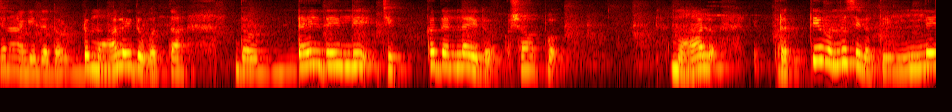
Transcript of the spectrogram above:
ಚೆನ್ನಾಗಿದೆ, ದೊಡ್ಡ ಮಾಲ್ ಇದು ಗೊತ್ತಾ? ದೊಡ್ಡ ಇದೆ ಇಲ್ಲಿ, ಚಿಕ್ಕದೆಲ್ಲ ಇದು ಶಾಪು ಮಾಲು ಪ್ರತಿಯೊಂದು ಸಿಗುತ್ತೆ, ಇಲ್ಲೇ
